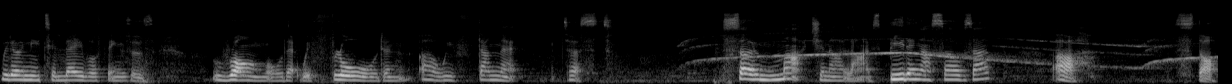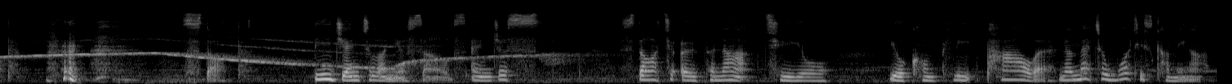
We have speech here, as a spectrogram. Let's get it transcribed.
We don't need to label things as wrong or that we're flawed and oh we've done that just so much in our lives. Beating ourselves up? Ah oh, stop. Stop. Be gentle on yourselves and just start to open up to your your complete power no matter what is coming up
